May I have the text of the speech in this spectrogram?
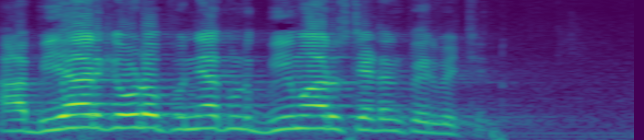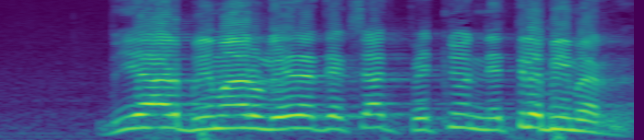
ఆ బీహార్కి ఎవడో పుణ్యాత్ముడు బీమారు స్టేట్ అని పేరు పెట్టిండు. బీహార్ బీమారు లేదు అధ్యక్ష అది పెట్టిన నెత్తిల బీమారుని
